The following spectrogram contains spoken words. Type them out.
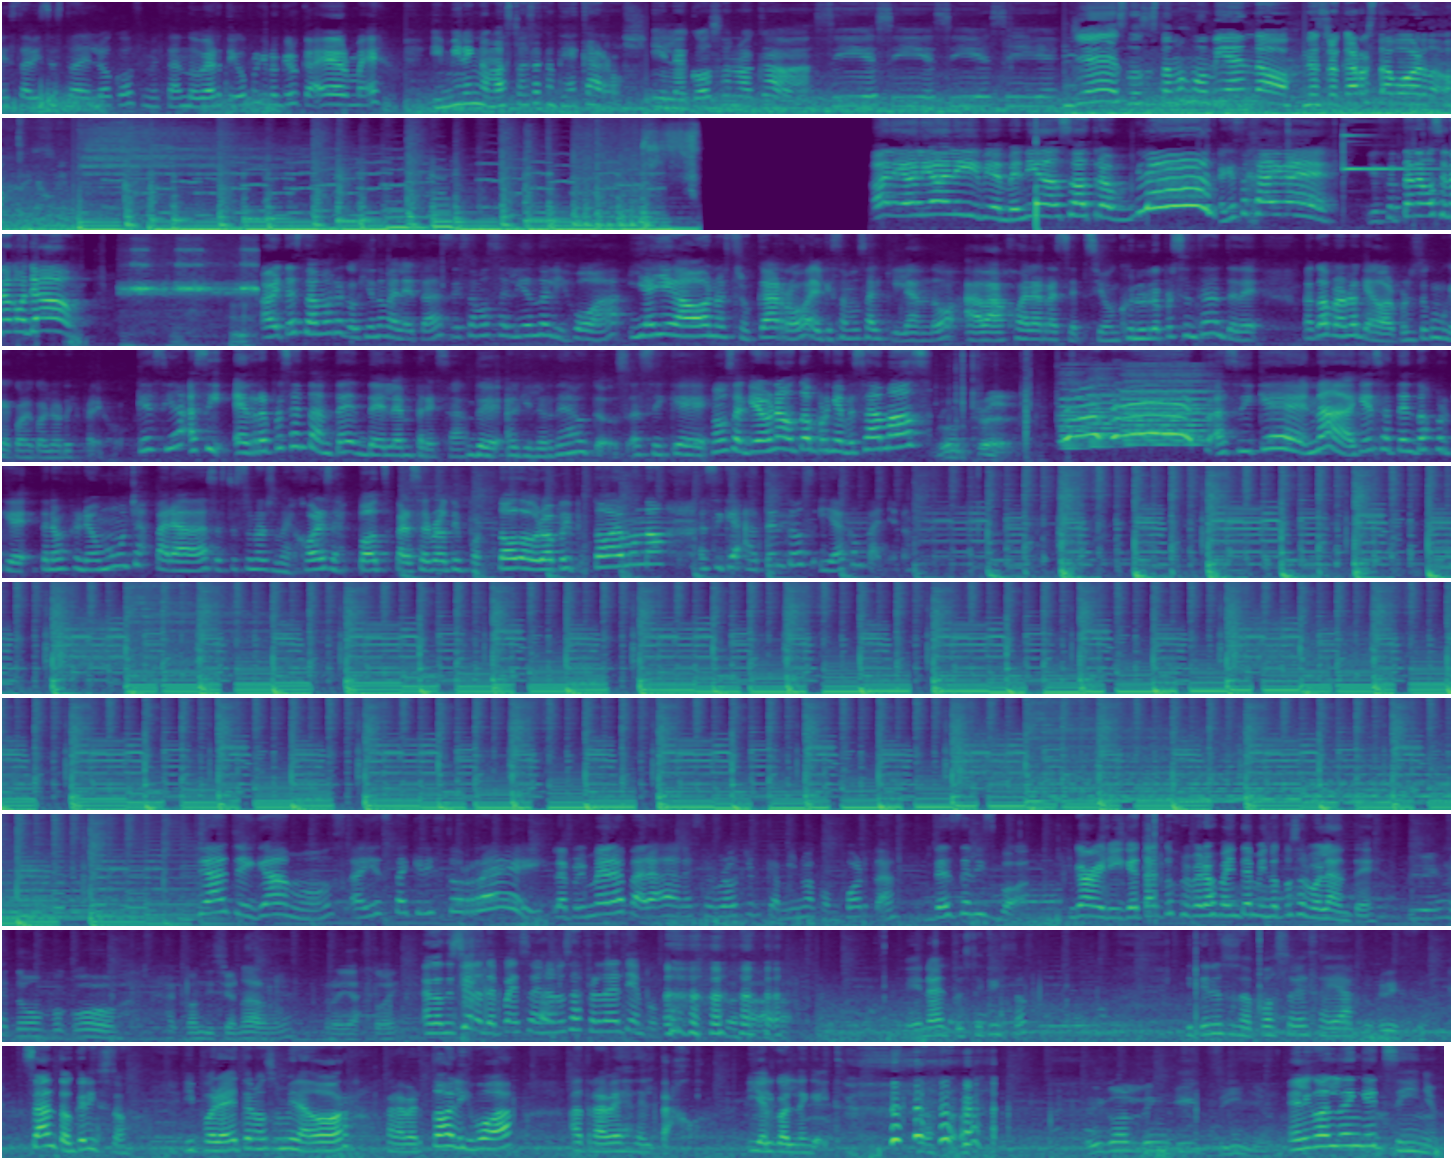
Esta vista está de locos, me está dando vértigo porque no quiero caerme. Y miren nomás toda esa cantidad de carros. Y la cosa no acaba. Sigue, sigue, sigue, sigue. Yes, nos estamos moviendo. Nuestro carro está a bordo. ¡Oli, oli, oli! Bienvenidos a otro vlog. Aquí está Jaime. Y está tan emocionado como yo. Ahorita estamos recogiendo maletas y estamos saliendo a Lisboa y ha llegado nuestro carro, el que estamos alquilando, abajo a la recepción con un representante de... Me acabo de poner bloqueador, por eso como que con el color disparejo. ¿Qué decía? Así, el representante de la empresa de alquiler de autos. Así que vamos a alquilar un auto porque empezamos... Road trip. Así que nada, quédense atentos porque tenemos planeado muchas paradas. Este es uno de los mejores spots para hacer road trip por toda Europa y por todo el mundo. Así que atentos y acompáñenos. Llegamos, ahí está Cristo Rey. La primera parada en este road trip camino a Comporta desde Lisboa. Gardy, ¿qué tal tus primeros 20 minutos al volante? Bien, me tomo un poco acondicionarme, pero ya estoy. Acondicionate pues, no nos hagas perder el tiempo. Bien alto este Cristo. Y tiene sus apóstoles allá. Cristo. Santo Cristo. Y por ahí tenemos un mirador para ver todo Lisboa a través del Tajo. Y el Golden Gate. El Golden Gatezinho. El Golden Gatezinho.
